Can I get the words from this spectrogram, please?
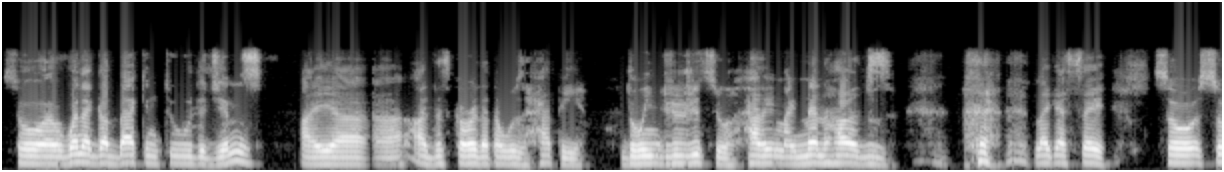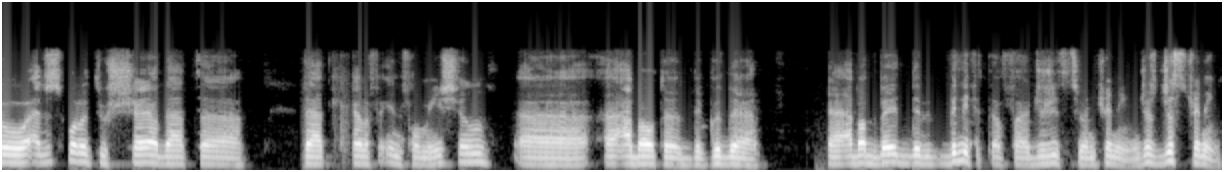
so uh, when I got back into the gyms, I I discovered that I was happy doing jujitsu, having my men hugs, like I say. So, so I just wanted to share that that kind of information about uh, the good uh, about the, the benefit of jiu-jitsu and training just just training.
